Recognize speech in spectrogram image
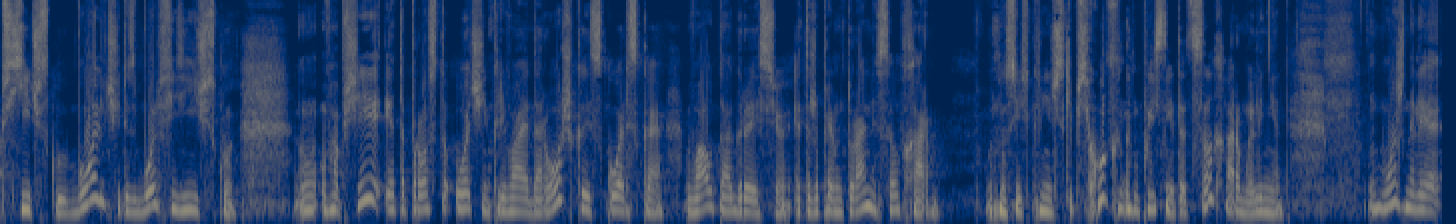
психическую боль через боль физическую. Ну, вообще это просто очень кривая дорожка и скользкая в аутоагрессию. Это же прям натуральный self-harm. Вот у нас есть клинический психолог, он нам пояснит, это self-harm или нет. Можно ли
